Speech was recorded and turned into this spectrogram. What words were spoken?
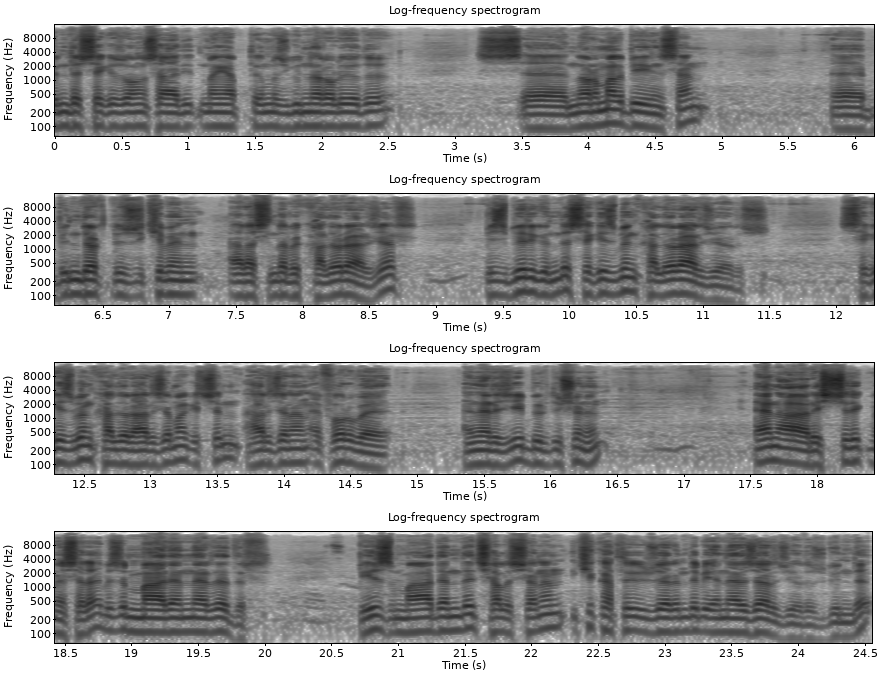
Günde 8-10 saat itman yaptığımız günler oluyordu. Ee, normal bir insan e, 1400-2000 arasında bir kalori harcar. Biz bir günde 8000 kalori harcıyoruz. 8000 kalori harcamak için harcanan efor ve enerjiyi bir düşünün. En ağır işçilik mesela bizim madenlerdedir. Biz madende çalışanın iki katı üzerinde bir enerji harcıyoruz günde.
